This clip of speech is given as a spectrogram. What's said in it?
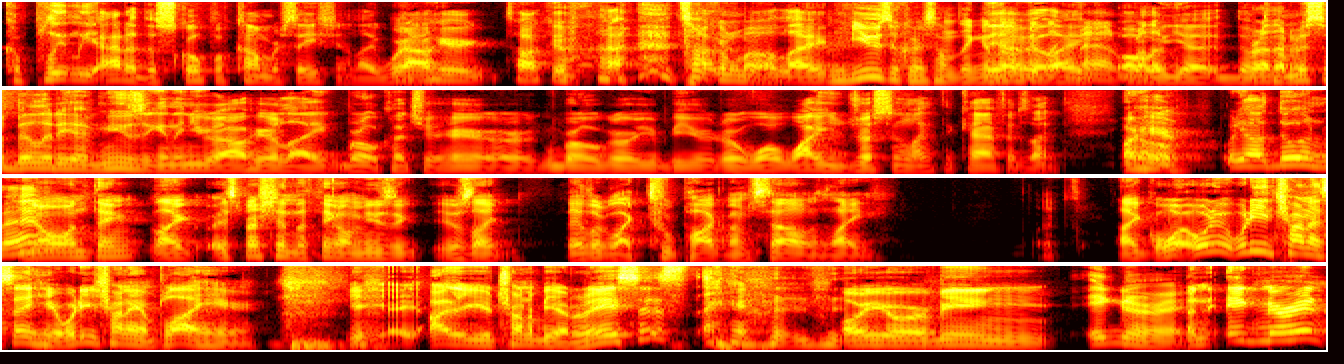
completely out of the scope of conversation. Like, we're out Mhm. here talking talking about like music or something. And yeah, like, like, man, oh brother, yeah, the brother- permissibility of music, and then you're out here like, bro, cut your hair, or bro, grow your beard, or why, why are you dressing like the calf? It's like, Or here, what are y'all doing, man? You know one thing, like especially in the thing on music, it was like they look like Tupac themselves. Like, like what what, what are you trying to say here? What are you trying to imply here? Either you're trying to be a racist or you're being ignorant, an ignorant.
